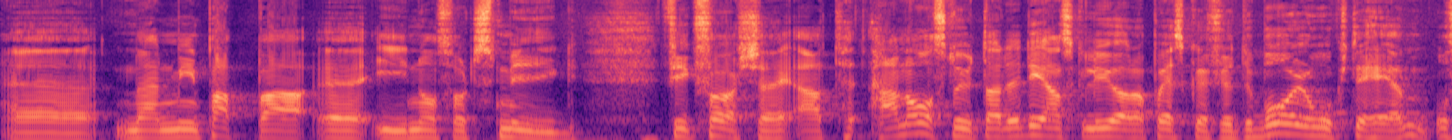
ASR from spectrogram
Eh, men min pappa eh, i någon sorts smyg fick för sig att han avslutade det han skulle göra på SKF Göteborg och åkte hem. Och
